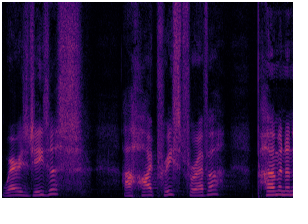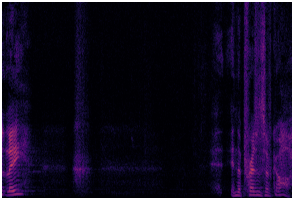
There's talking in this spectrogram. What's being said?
where is Jesus, our high priest forever, permanently? In the presence of God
